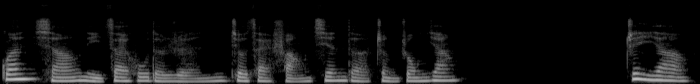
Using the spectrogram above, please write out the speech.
观想你在乎的人就在房间的正中央，这样。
